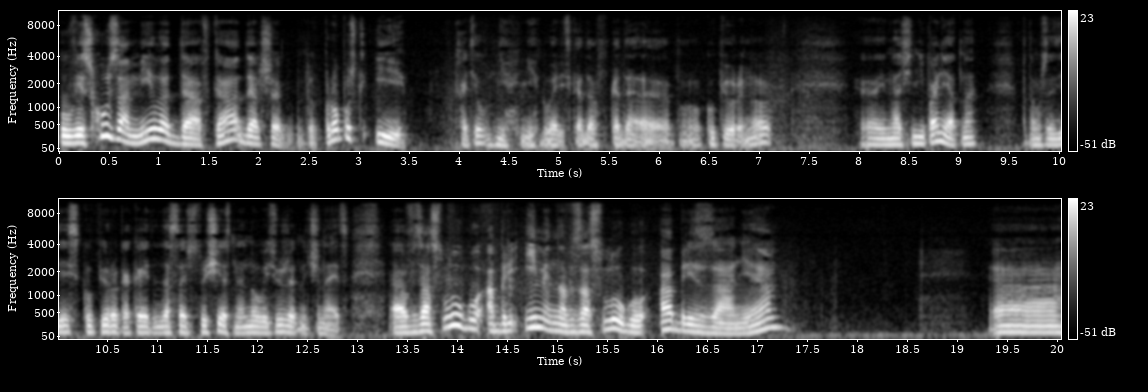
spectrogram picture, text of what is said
У висхуза мила давка, дальше тут пропуск и, хотел не, не говорить, когда, когда ну, купюры, но э, иначе непонятно, потому что здесь купюра какая-то достаточно существенная, новый сюжет начинается. Э, в заслугу, обре, именно в заслугу обрезания, Э,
